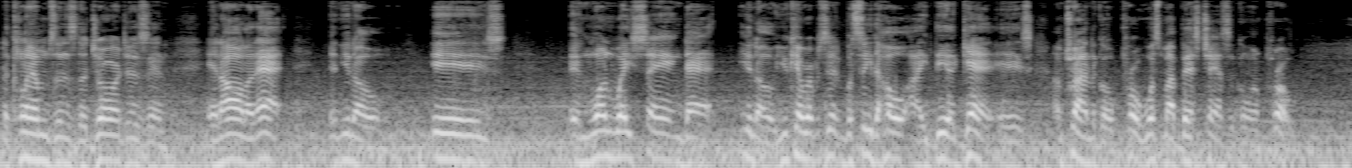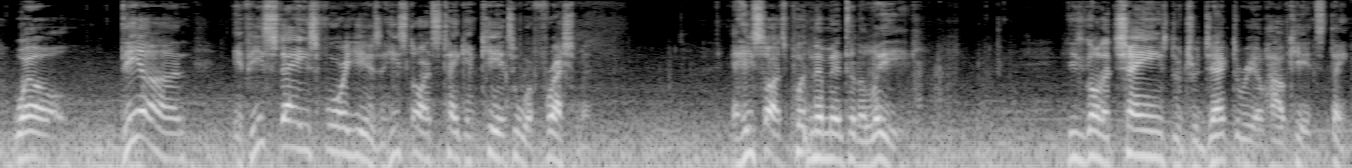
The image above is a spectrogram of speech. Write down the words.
the Clemsons, the Georgias, and, and all of that, and, you know, is in one way saying that you know, you can't represent, but see, the whole idea again is I'm trying to go pro. What's my best chance of going pro? Well, Deion, if he stays four years and he starts taking kids who are freshmen and he starts putting them into the league, he's going to change the trajectory of how kids think.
